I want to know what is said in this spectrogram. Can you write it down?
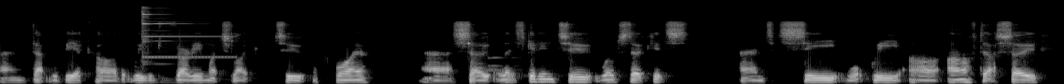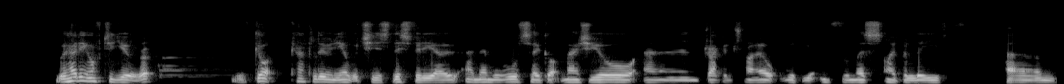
and that would be a car that we would very much like to acquire. Uh, so let's get into world circuits and see what we are after. So we're heading off to Europe. We've got Catalunya, which is this video, and then we've also got Maggiore and Dragon Trail with the infamous, I believe, um,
